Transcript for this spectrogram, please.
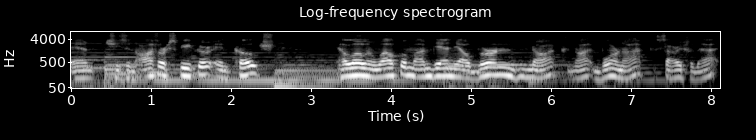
And she's an author, speaker, and coach. Hello and welcome. I'm Danielle Bernock, not Bornock. Sorry for that.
